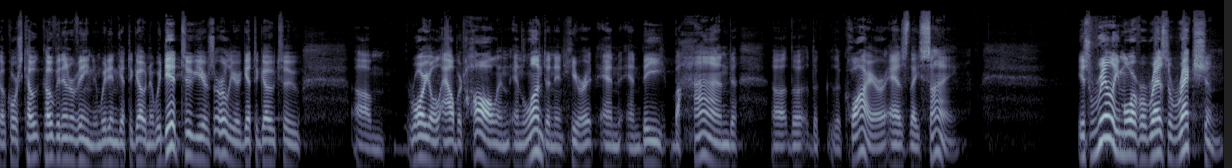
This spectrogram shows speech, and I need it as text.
of course, COVID intervened and we didn't get to go. Now, we did two years earlier get to go to um, Royal Albert Hall in, in London and hear it and, and be behind uh, the, the, the choir as they sang. It's really more of a resurrection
